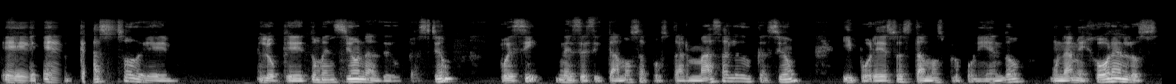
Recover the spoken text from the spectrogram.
Eh, en el caso de lo que tú mencionas de educación, pues sí, necesitamos apostar más a la educación y por eso estamos proponiendo una mejora en los,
